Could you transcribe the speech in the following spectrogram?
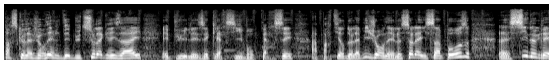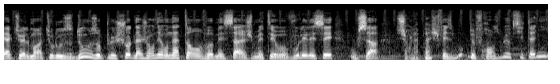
parce que la journée elle débute sous la grisaille, et puis les éclaircies vont percer à partir de la mi-journée. Le soleil s'impose. 6 euh, degrés actuellement à Toulouse, 12 au plus chaud de la journée. On attend vos messages météo. Vous les laissez où ça? Sur la page Facebook de France Bleu Occitanie.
